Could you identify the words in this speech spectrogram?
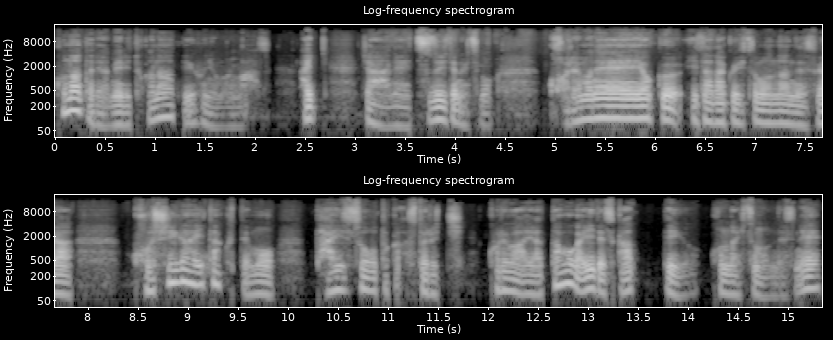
このあたりはメリットかなっていうふうに思います。はい。じゃあね、続いての質問。これもね、よくいただく質問なんですが、腰が痛くても体操とかストレッチ、これはやった方がいいですかっていう、こんな質問ですね。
